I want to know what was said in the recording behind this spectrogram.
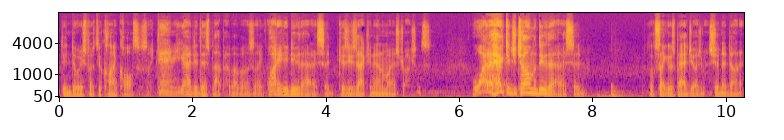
didn't do what he's supposed to, do, client calls. It's like, damn, your guy did this, blah, blah, blah, blah. I was like, why did he do that? I said, because he was acting under my instructions. Why the heck did you tell him to do that? I said, looks like it was bad judgment. Shouldn't have done it.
